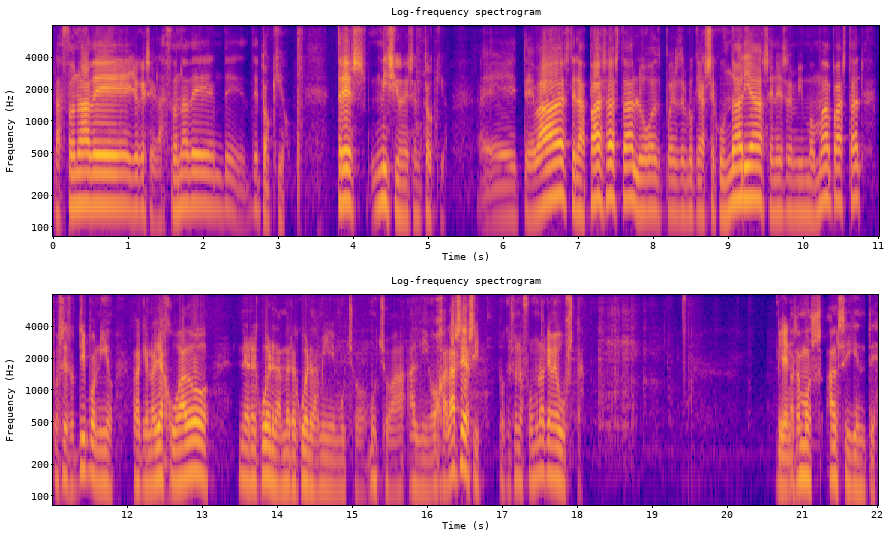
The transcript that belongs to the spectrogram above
la zona de, yo qué sé, la zona de, de Tokio. Tres misiones en Tokio. Eh, te vas, te las pasas, tal, luego puedes desbloquear secundarias en ese mismo mapa, tal, pues eso, tipo Nio, para que no haya jugado, me recuerda, me recuerda a mí mucho, mucho al Nio. Ojalá sea así, porque es una fórmula que me gusta. Bien. Pasamos al siguiente.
